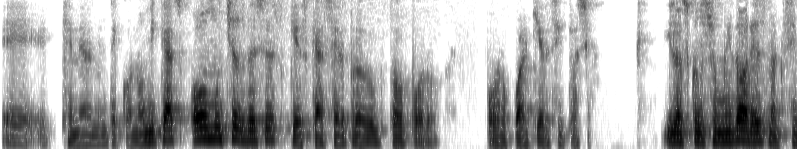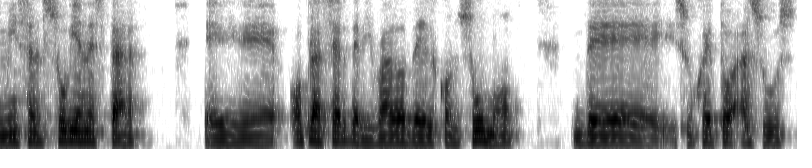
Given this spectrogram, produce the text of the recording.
Eh, generalmente económicas o muchas veces que escasea el producto por, por cualquier situación y los consumidores maximizan su bienestar eh, o placer derivado del consumo de, sujeto a sus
